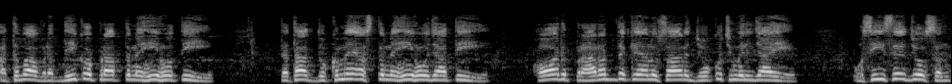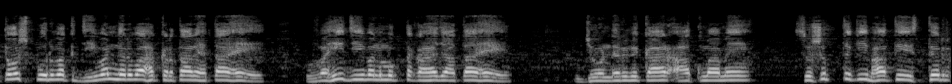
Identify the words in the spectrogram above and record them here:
अथवा वृद्धि को प्राप्त नहीं होती तथा दुख में अस्त नहीं हो जाती और प्रारब्ध के अनुसार जो कुछ मिल जाए, उसी से जो संतोष पूर्वक जीवन निर्वाह करता रहता है, वही जीवन मुक्त कहा जाता है। जो निर्विकार आत्मा में सुषुप्त की भांति स्थिर,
